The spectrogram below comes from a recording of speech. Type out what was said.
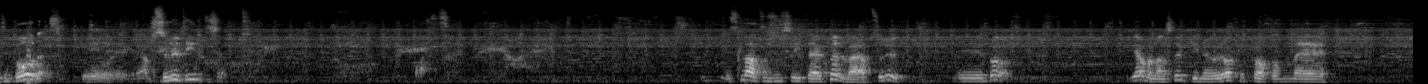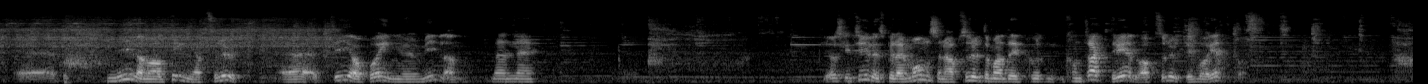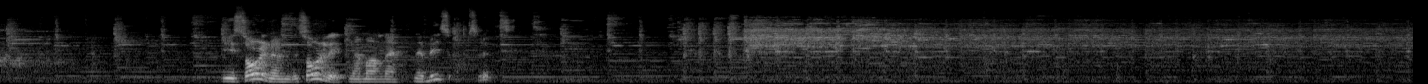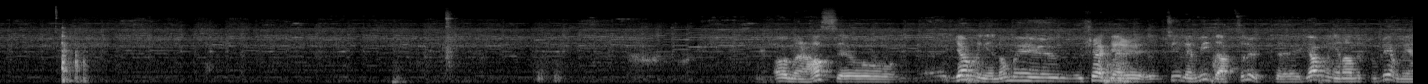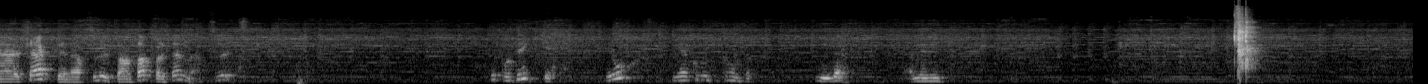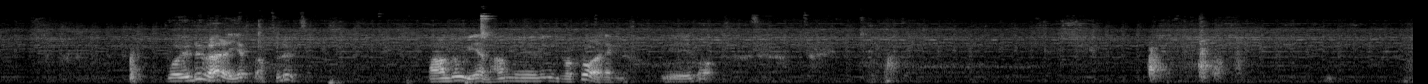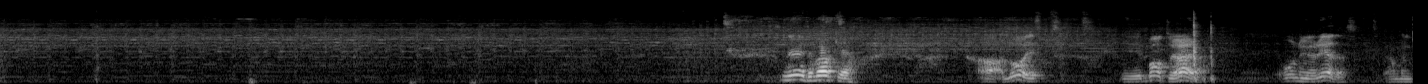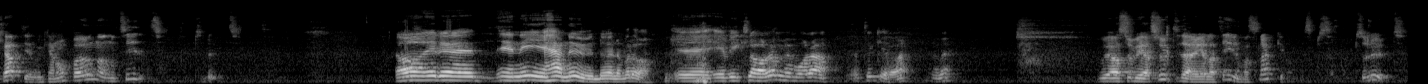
Det inte bådas. Det är absolut inte så. Zlatan som sitter här själv är absolut. Det är bra. Gör man hans i nu och jag kan prata om eh, eh, Milan och allting, absolut. Eh, 10 poäng ur Milan. Men eh, jag ska tydligen spela i Monsen, absolut. De hade ett kontrakt redo, absolut. Det var jättebra. i sorgen, sorgligt när man... När det blir så, absolut. Ja men Hasse och eh, Gamlingen, de är ju, käkar tydligen middag, absolut. Eh, gamlingen hade problem med käkbenet, absolut. Så han tappade tänderna, absolut. Du på och dricker. Jo, men jag kommer inte ta det. Vidare. Ja, men... Vad gör du här Jeppe? Absolut. Ja, han dog igen. Han eh, vill inte vara kvar här längre. Det är bra. Nu är jag tillbaka. Ja, hallå Jesper. Det är du är här. Ordning och reda. Ja, men Katja, vi kan hoppa undan åt sidan. Absolut. Ja, är, det, är ni här nu då eller vadå? Är, är vi klara med våra... Jag tycker va? Eller? Vi, alltså, vi har suttit där hela tiden. Vad snackar vi om? Absolut.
